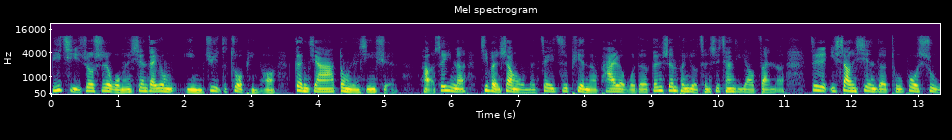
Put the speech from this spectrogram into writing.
比起就是我们现在用影剧的作品哦，更加动人心弦。好，所以呢，基本上我们这一支片呢，拍了我的更生朋友曾是枪击要犯呢，这一上线的突破数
